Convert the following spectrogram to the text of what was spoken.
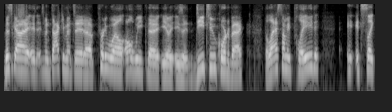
this guy it's been documented uh, pretty well all week that you know he's a D2 quarterback. The last time he played, it's like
